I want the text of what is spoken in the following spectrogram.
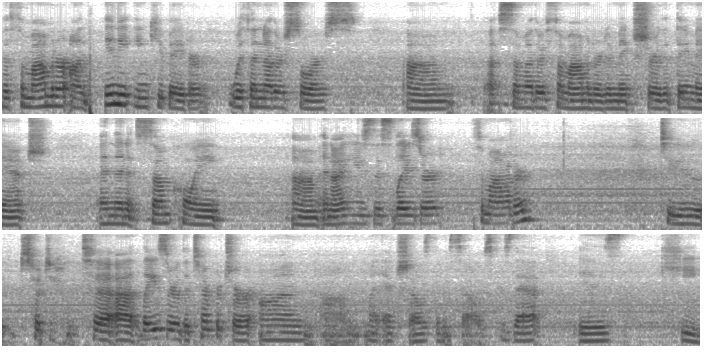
the thermometer on any incubator with another source, um, uh, some other thermometer to make sure that they match. And then at some point, um, and I use this laser thermometer, to, to, to uh, laser the temperature on um, my eggshells themselves because that is key.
